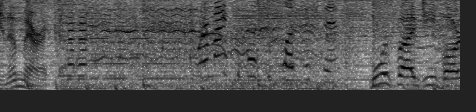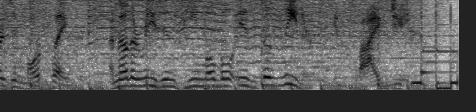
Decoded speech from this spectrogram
in America. Where am I supposed to plug this in? More 5G bars in more places. Another reason T-Mobile is the leader in 5G.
